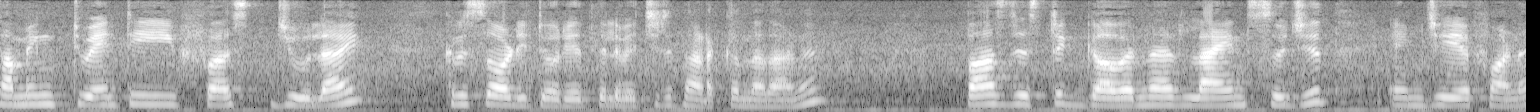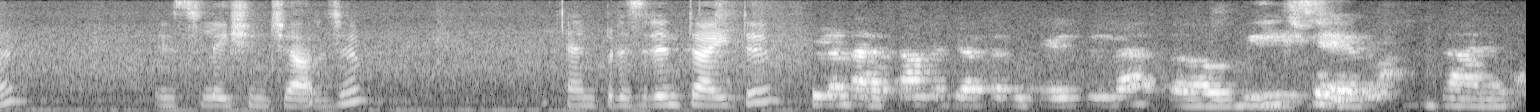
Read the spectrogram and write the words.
coming twenty first July Kris ഓഡിറ്റോറിയത്തിൽ വെച്ചിട്ട് നടക്കുന്നതാണ്. Past district governor lion Sujith M J F ആണ് ഇൻസ്റ്റലേഷൻ ചാർജ് ആൻഡ് പ്രസിഡന്റ് ആയിട്ട് നടക്കാൻ പറ്റാത്ത കുട്ടികൾക്കുള്ള വീൽ ചെയർ ദാനവും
